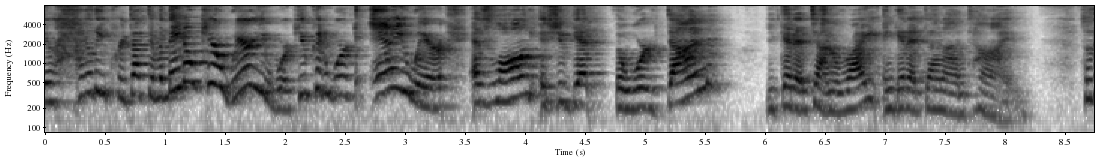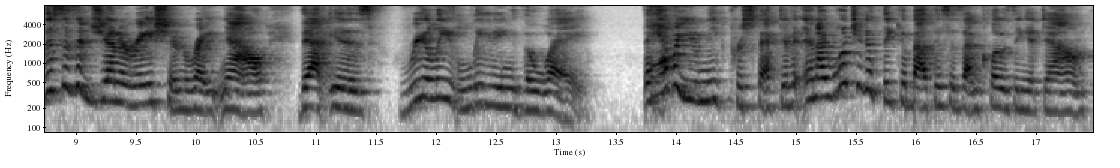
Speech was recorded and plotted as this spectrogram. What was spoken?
They're highly productive and they don't care where you work. You can work anywhere as long as you get the work done, you get it done right and get it done on time. So this is a generation right now that is really leading the way. They have a unique perspective, and I want you to think about this as I'm closing it down.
